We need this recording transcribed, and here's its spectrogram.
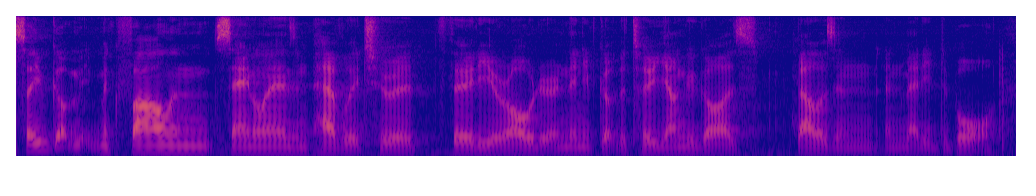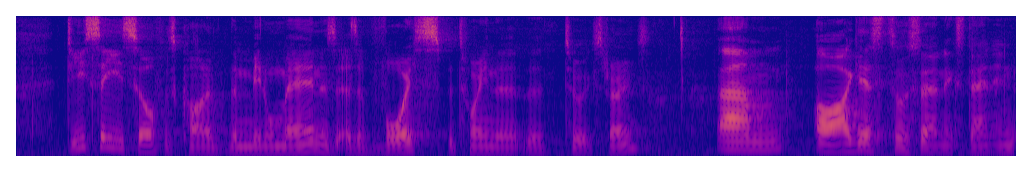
So you've got McPharlin, Sandilands, and Pavlich who are 30 or older, and then you've got the two younger guys, Ballas and, and Matty de Boer. Do you see yourself as kind of the middleman, as, as a voice between the, the two extremes? Um, oh, I guess to a certain extent in,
